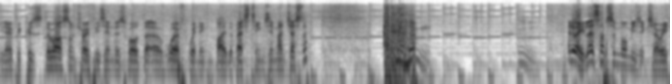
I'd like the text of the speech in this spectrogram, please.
You know, because there are some trophies in this world that are worth winning by the best teams in Manchester. hmm. Anyway, let's have some more music, shall we?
